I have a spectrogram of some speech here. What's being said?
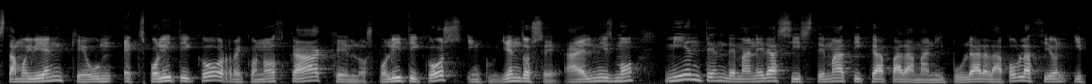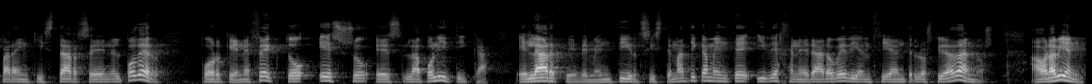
Está muy bien que un expolítico reconozca que los políticos, incluyéndose a él mismo, mienten de manera sistemática para manipular a la población y para enquistarse en el poder, porque en efecto eso es la política, el arte de mentir sistemáticamente y de generar obediencia entre los ciudadanos. Ahora bien,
